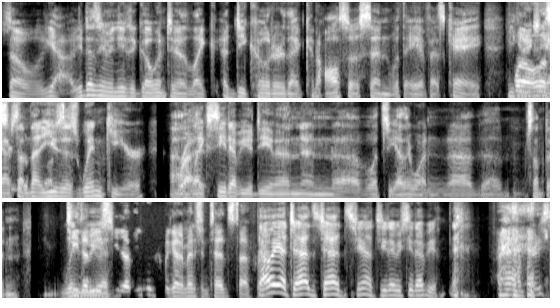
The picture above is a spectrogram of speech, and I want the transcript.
So yeah, he doesn't even need to go into like a decoder that can also send with AFSK. He can actually have something that uses WinKeyer, uh, Right. like cwdaemon, and uh, what's the other one? Uh, the, something Win- TWCW. We got to mention Ted stuff. Right? Oh yeah, Ted's Ted's yeah, TWCW. I'm pretty,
